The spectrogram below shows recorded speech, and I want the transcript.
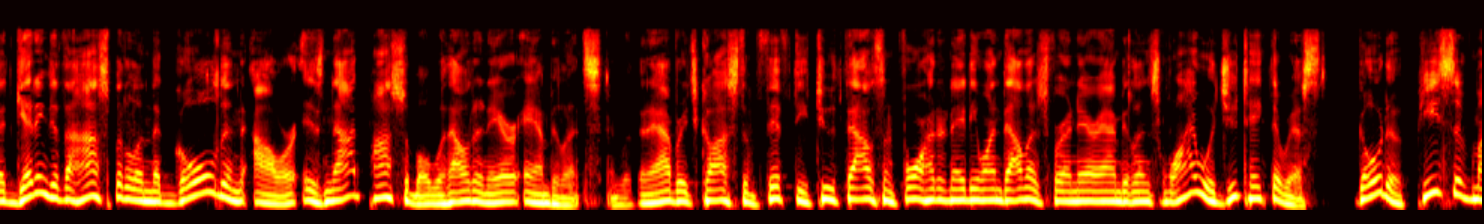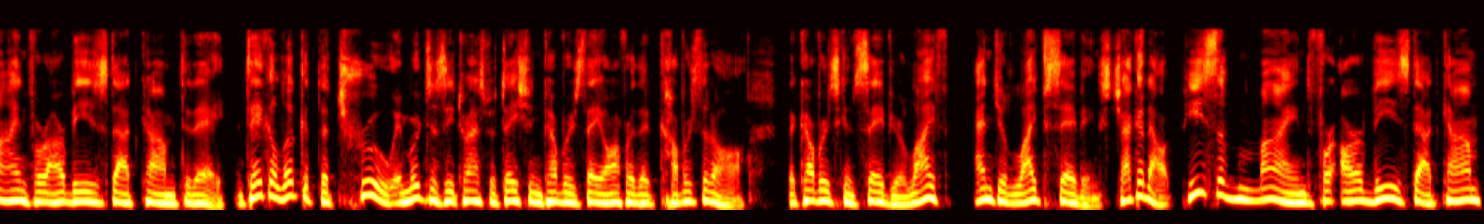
that getting to the hospital in the golden hour is not possible without an air ambulance. And with an average cost of $52,481 for an air ambulance, why would you take the risk? Go to peaceofmindforrvs.com today and take a look at the true emergency transportation coverage they offer that covers it all. The coverage can save your life and your life savings. Check it out. Peaceofmindforrvs.com.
